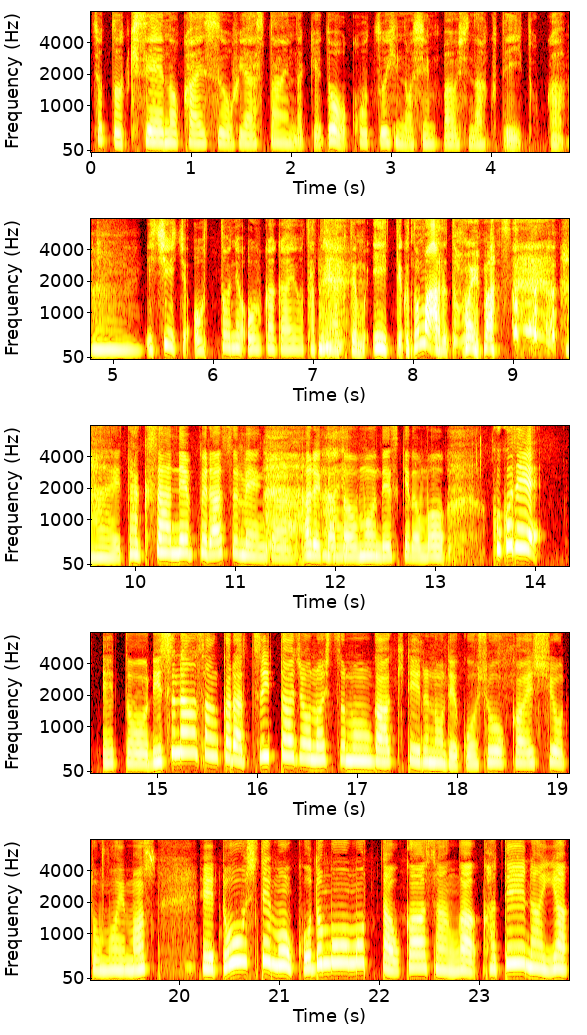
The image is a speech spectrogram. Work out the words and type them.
ちょっと帰省の回数を増やしたいんだけど交通費の心配をしなくていいとか、うん、いちいち夫にお伺いを立てなくてもいいってこともあると思います。はい、たくさんねプラス面があるかと思うんですけども、はい、ここでえっと、リスナーさんからツイッター上の質問が来ているのでご紹介しようと思います。えどうしても子供を持ったお母さんが家庭内や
